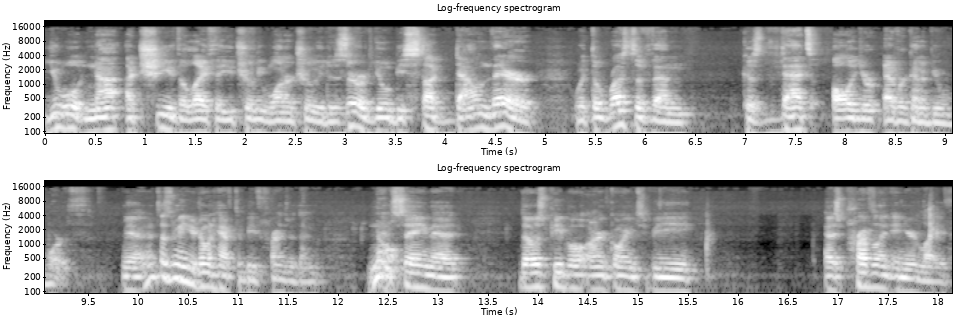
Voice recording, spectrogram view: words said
you will not achieve the life that you truly want or truly deserve. You will be stuck down there with the rest of them because that's all you're ever going to be worth. Yeah, that doesn't mean you don't have to be friends with them. No. It's saying that those people aren't going to be as prevalent in your life.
